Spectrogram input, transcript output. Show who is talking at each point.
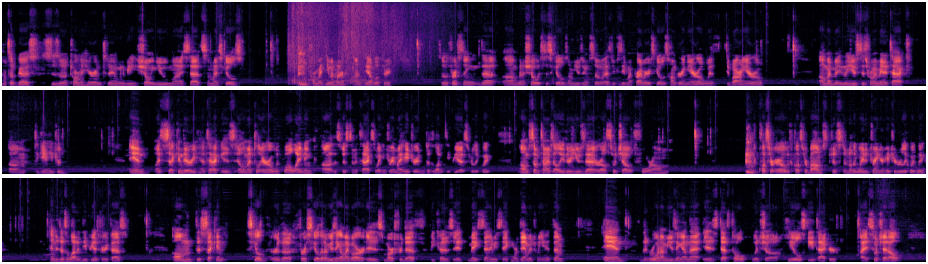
Speaker 1: What's up guys, this is uh, Torment here and today I'm going to be showing you my stats and my skills for my Demon Hunter on Diablo 3. So the first thing that I'm going to show is the skills I'm using. So as you can see my primary skill is Hungering Arrow with Devouring Arrow. Um, I mainly use this for my main attack um, to gain Hatred. And my secondary attack is Elemental Arrow with Ball Lightning. Uh, this is just an attack so I can drain my Hatred and does a lot of DPS really quick. Um, sometimes I'll either use that or I'll switch out for um, Cluster Arrow with Cluster Bombs, just another way to drain your hatred really quickly. And it does a lot of DPS very fast. Um, the second skill, or the first skill that I'm using on my bar is Mark for Death, because it makes enemies take more damage when you hit them. And the rune I'm using on that is Death Toll, which uh, heals the attacker. I switch that out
